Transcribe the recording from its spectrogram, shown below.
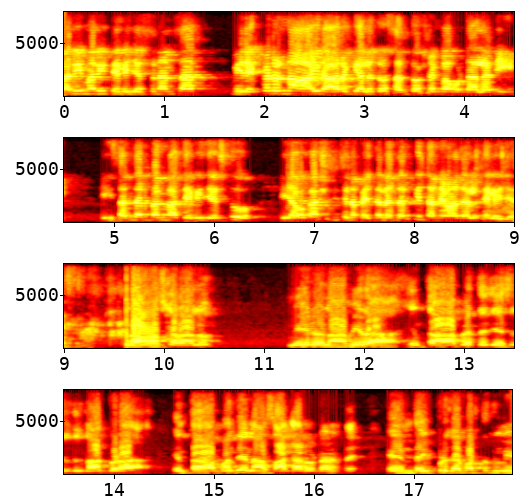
మరీ మరీ తెలియజేస్తున్నాను సార్. మీరు ఎక్కడున్నా ఆయుర ఆరోగ్యాలతో సంతోషంగా ఉండాలని ఈ సందర్భంగా తెలియజేస్తూ ఈ అవకాశం ఇచ్చిన పెద్దలందరికీ ధన్యవాదాలు తెలియజేస్తున్నాను. నమస్కారాలు. మీరు నా మీద ఇంత ఆప్యత చేసినందుకు నాకు కూడా ఇంత మంది నా సహకారం ఉండాలంటే ఇంత ఇప్పుడు కనబడుతుంది మీ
